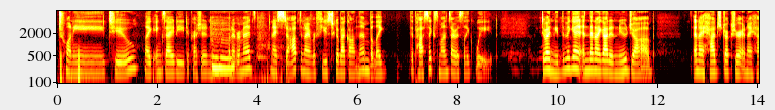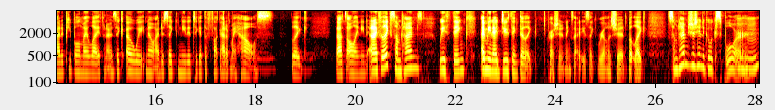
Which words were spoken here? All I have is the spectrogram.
22, like anxiety, depression, Mhm. whatever meds. And I stopped and I refused to go back on them. But like the past six months, I was like, wait, do I need them again? And then I got a new job and I had structure and I had people in my life and I was like, "Oh wait, no, I just like needed to get the fuck out of my house." Like that's all I need. And I feel like sometimes we think, I mean, I do think that like depression and anxiety is like real as shit, but like sometimes you just need to go explore Mhm.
